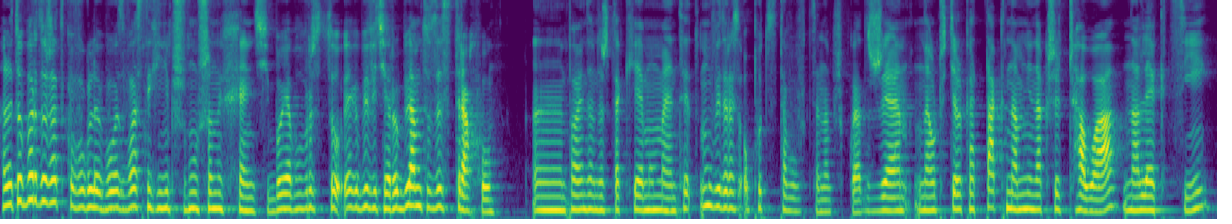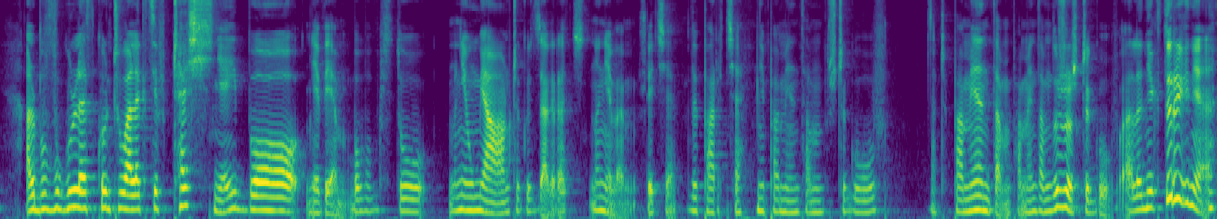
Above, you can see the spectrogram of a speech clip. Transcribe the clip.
Ale to bardzo rzadko w ogóle było z własnych i nieprzymuszonych chęci, bo ja po prostu, jakby wiecie, robiłam to ze strachu. Yy, pamiętam też takie momenty, mówię teraz o podstawówce na przykład, że nauczycielka tak na mnie nakrzyczała na lekcji, albo w ogóle skończyła lekcję wcześniej, bo nie wiem, bo po prostu nie umiałam czegoś zagrać. No nie wiem, wiecie, wyparcie, nie pamiętam szczegółów. Znaczy pamiętam, pamiętam dużo szczegółów, ale niektórych nie.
